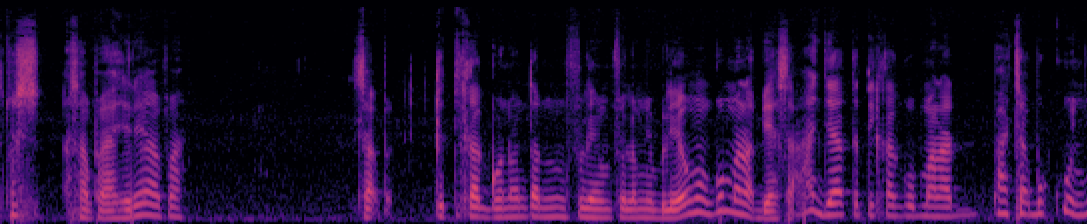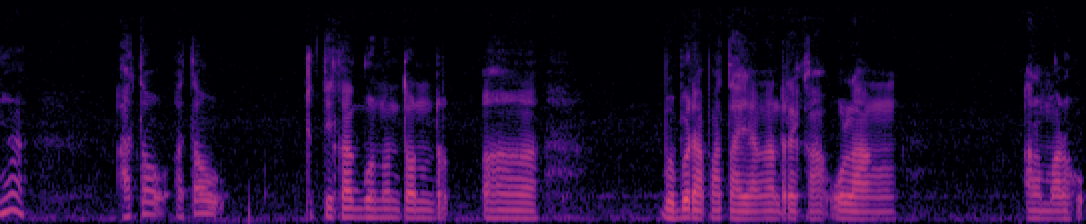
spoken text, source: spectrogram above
Terus sampai akhirnya apa ketika gue nonton film-filmnya beliau gue malah biasa aja ketika gue malah baca bukunya. Atau atau ketika gue nonton uh, beberapa tayangan reka ulang almarhum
